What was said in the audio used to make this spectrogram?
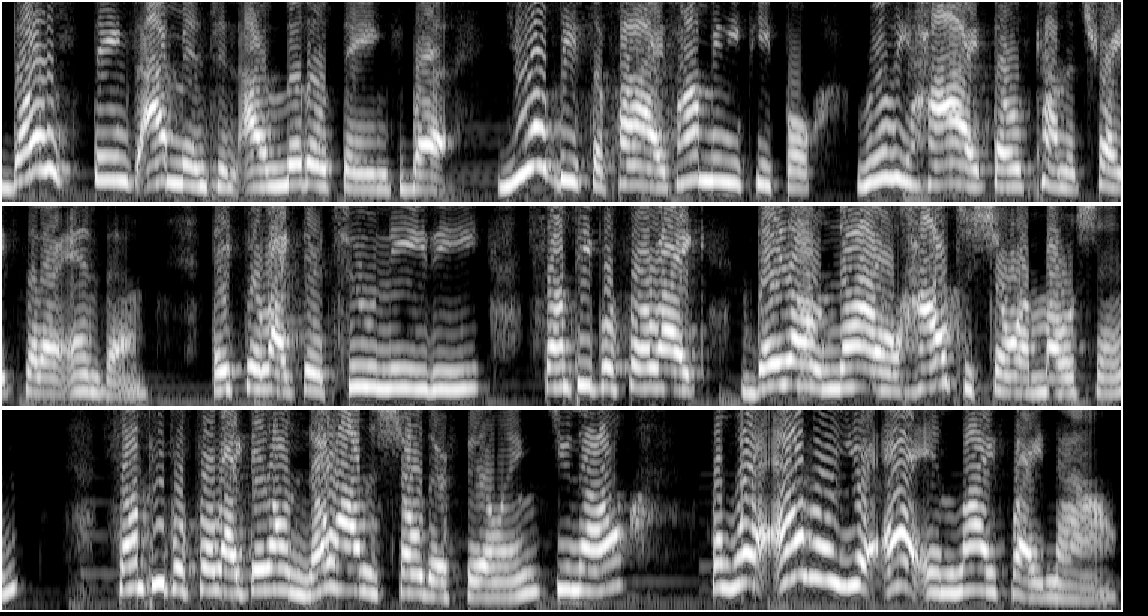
those things I mentioned are little things, but you'll be surprised how many people really hide those kind of traits that are in them. They feel like they're too needy. Some people feel like they don't know how to show emotion. Some people feel like they don't know how to show their feelings, you know? But wherever you're at in life right now,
